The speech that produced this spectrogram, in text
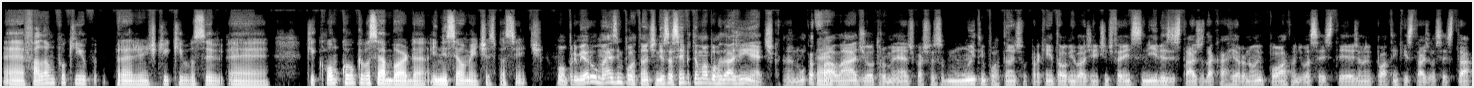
É, fala um pouquinho para a gente que, que você é, que como, como que você aborda inicialmente esse paciente. Bom, primeiro, o mais importante nisso é sempre ter uma abordagem ética, né? Nunca É. falar de outro médico. Acho isso muito importante para quem está ouvindo a gente em diferentes níveis estágios da carreira. Não importa onde você esteja, não importa em que estágio você está.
